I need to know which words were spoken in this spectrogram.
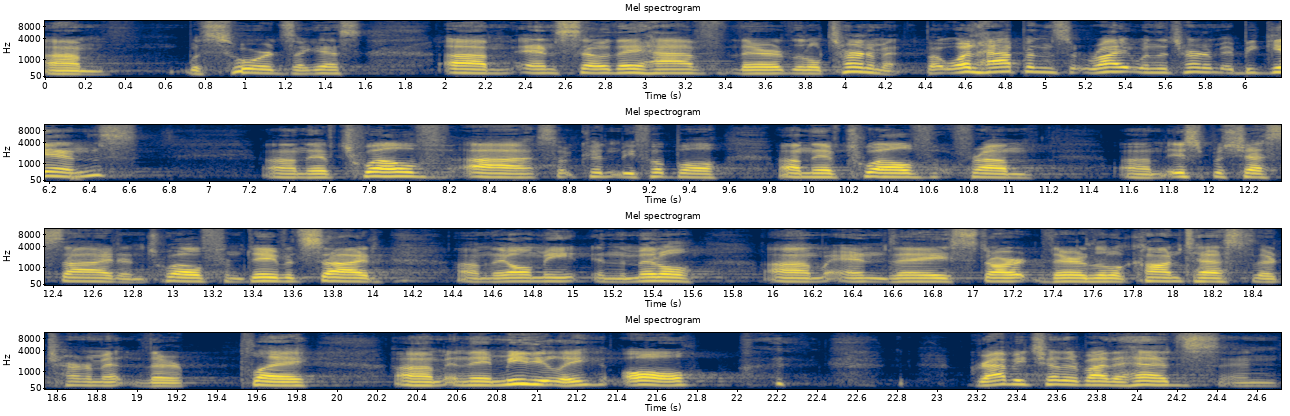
um, with swords, I guess. Um, and so they have their little tournament. But what happens right when the tournament begins? Um, they have 12, uh, so it couldn't be football. Um, they have 12 from um, Ishbosheth's side and 12 from David's side. Um, they all meet in the middle um, and they start their little contest, their tournament, their play. Um, and they immediately all grab each other by the heads and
